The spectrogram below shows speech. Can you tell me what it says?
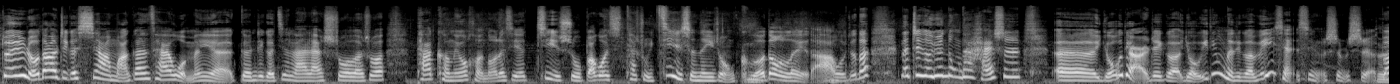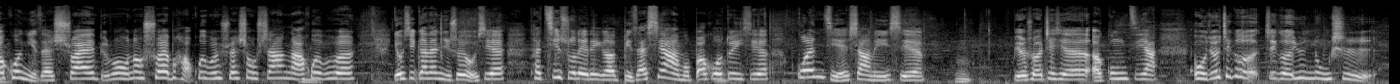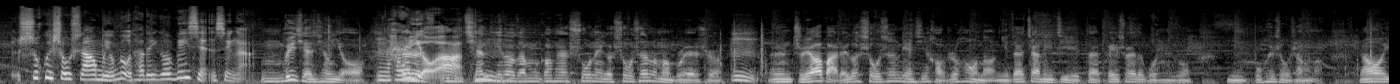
对于柔道这个项目，啊，刚才我们也跟这个进来来说了，说它可能有很多的一些技术，包括它属于近身的一种格斗类的啊。我觉得那这个运动它还是呃有点这个有一定的这个危险性，是不是？包括你在摔，比如说我那摔不好，会不会摔受伤啊？会不会？尤其刚才你说有一些它技术类那个比赛项目，包括对一些关节上的一些，嗯，比如说这些呃攻击啊，我觉得这个这个运动是。是会受伤吗？有没有它的一个危险性啊？嗯，危险性有，嗯，还是有啊。前提呢，咱们刚才说那个瘦身了吗？不是也是？嗯嗯，只要把这个瘦身练习好之后呢，你在站立技在背摔的过程中，你不会受伤的。然后，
